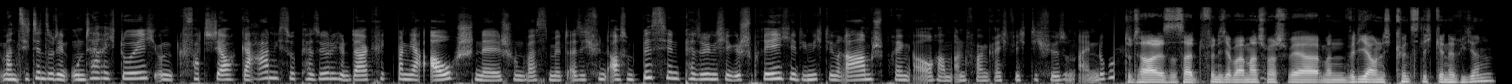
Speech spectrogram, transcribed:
man zieht dann so den Unterricht durch und quatscht ja auch gar nicht so persönlich und da kriegt man ja auch schnell schon was mit. Also ich finde auch so ein bisschen persönliche Gespräche, die nicht den Rahmen sprengen, auch am Anfang recht wichtig für so einen Eindruck. Total, es ist halt, finde ich aber manchmal schwer, man will ja auch nicht künstlich generieren,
